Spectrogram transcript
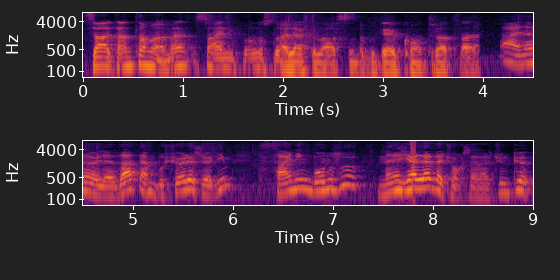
Zaten tamamen signing bonusla alakalı aslında bu dev kontratlar. Aynen öyle. Zaten bu şöyle söyleyeyim. Signing bonusu menajerler de çok sever. Çünkü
